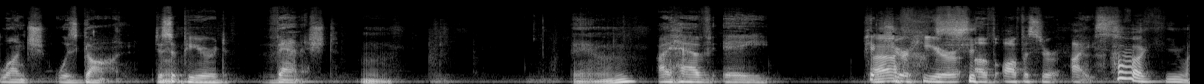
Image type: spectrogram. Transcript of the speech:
lunch was gone, disappeared, vanished. And I have a picture ah, here of Officer Ice. you?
